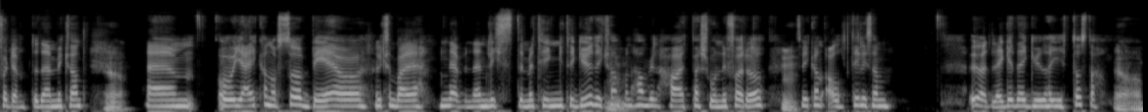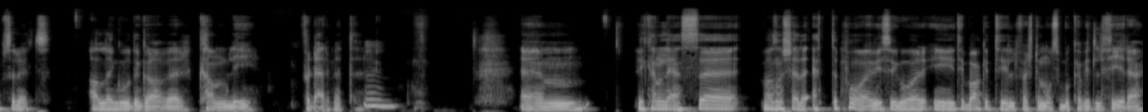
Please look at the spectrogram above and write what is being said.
fordømte dem. ikke sant? Ja. Um, og jeg kan også be og liksom bare nevne en liste med ting til Gud, ikke sant? Mm. men han vil ha et personlig forhold. Mm. Så vi kan alltid liksom ødelegge det Gud har gitt oss. da. ja, absolutt. Alle gode gaver kan bli fordervet. Mm. Um, vi kan lese hva som skjedde etterpå, hvis vi går i, tilbake til første Mosebok kapittel fire.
